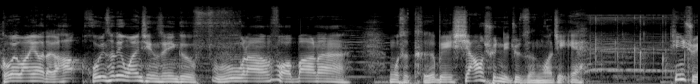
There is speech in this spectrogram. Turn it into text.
各位网友，大家好，欢迎收听《万青声一口湖南话版》啦，我是特别孝顺的主持人阿杰。听说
